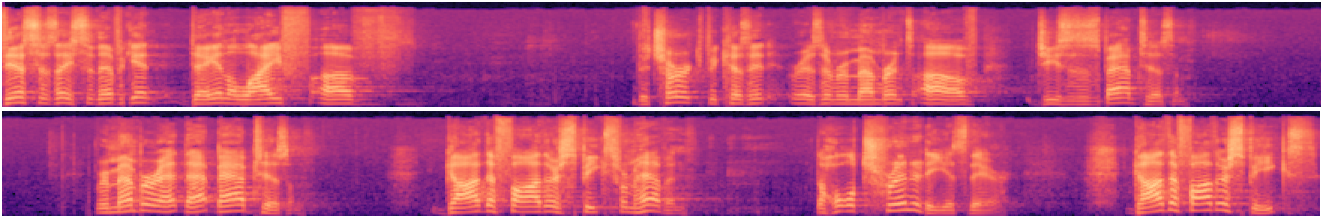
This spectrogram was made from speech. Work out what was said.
this is a significant day in the life of the church because it is a remembrance of Jesus' baptism. Remember at that baptism, God the Father speaks from heaven. The whole Trinity is there. God the Father speaks.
